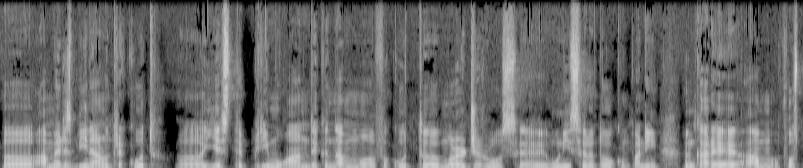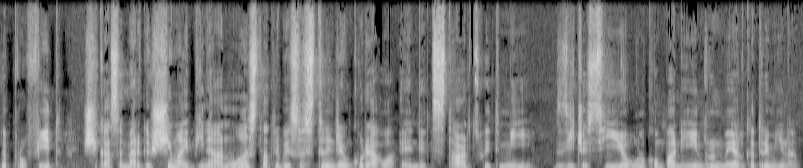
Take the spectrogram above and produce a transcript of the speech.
uh, a mers bine anul trecut, uh, este primul an de când am uh, făcut uh, merger-ul, se uniseră două companii, în care am fost pe profit și ca să meargă și mai bine anul ăsta trebuie să strângem cureaua and it starts with me. Zice CEO-ul companiei într-un mail către mine.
